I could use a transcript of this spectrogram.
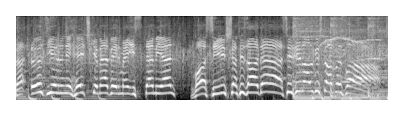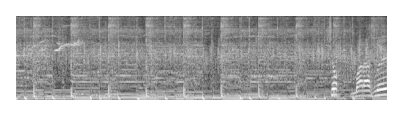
Və öz yerini heç kimə vermək istəməyən Vasif Şəfizadə sizin alqışlarınızla. Çox maraqlı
